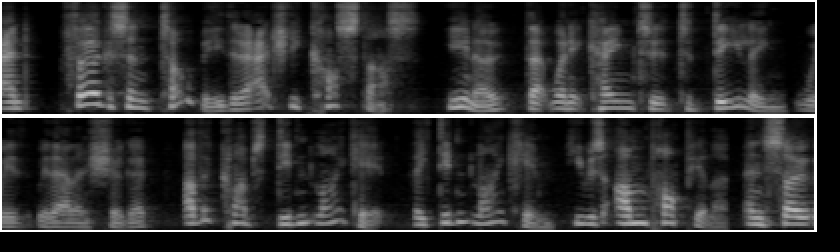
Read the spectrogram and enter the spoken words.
And Ferguson told me that it actually cost us you know, that when it came to, to dealing with, with Alan Sugar, other clubs didn't like it. They didn't like him. He was unpopular. And so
